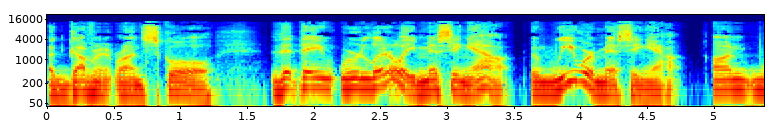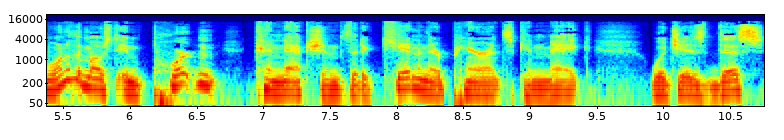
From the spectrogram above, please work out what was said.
a government run school, that they were literally missing out. We were missing out on one of the most important connections that a kid and their parents can make, which is this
